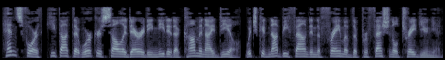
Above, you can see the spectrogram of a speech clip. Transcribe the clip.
Henceforth, he thought that workers' solidarity needed a common ideal, which could not be found in the frame of the professional trade union.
